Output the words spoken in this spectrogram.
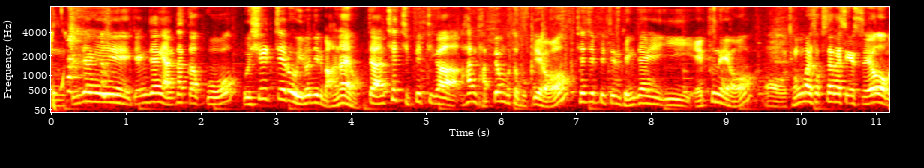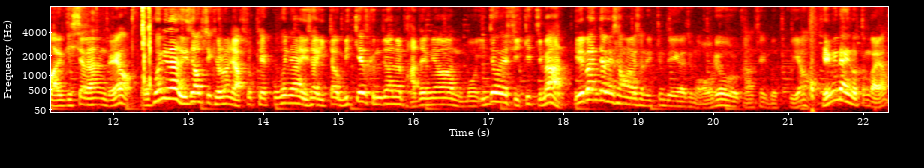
굉장히 굉장히 안타깝고 실제로 이런 일이 많아요. 일단 챗 GPT가 한 답변부터 볼게요. 챗 GPT는 굉장히 이 F네요. 어, 정말 속상하시겠어요? 막 이렇게 시작을 하는데요. 어, 혼인한 의사 없이 결혼을 약속했고 혼인한 의사 있다고 믿게 해서 금전을 받으면 뭐 인정될 수 있겠지만 일반적인 상황에서는 입증되기가 좀 어려울 가능성이 높고요. 개미나이는 어떤가요?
